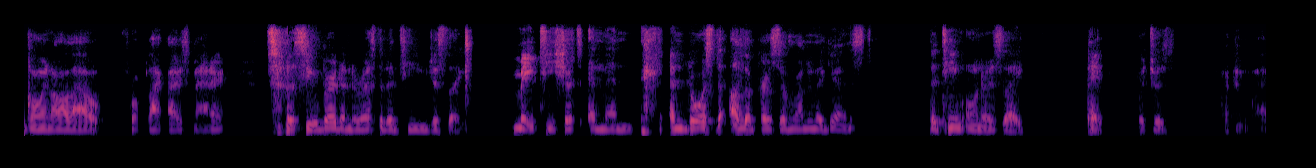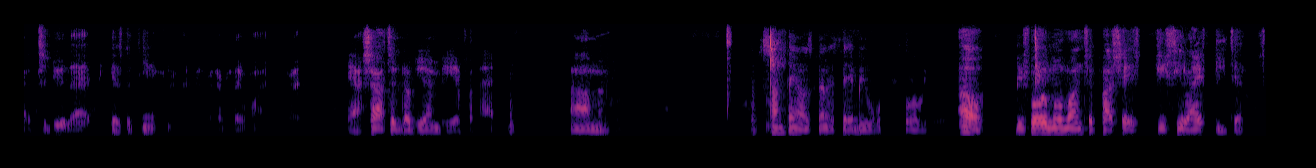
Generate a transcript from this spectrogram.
going all out for Black Lives Matter, so Sue Bird and the rest of the team just like made T-shirts and then endorsed the other person running against the team owner's like pick, which was fucking wild to do that because the team owner could do whatever they want. But yeah, shout out to WNBA for that. Um, something I was gonna say before we oh before we move on to Pache's GC Life details,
